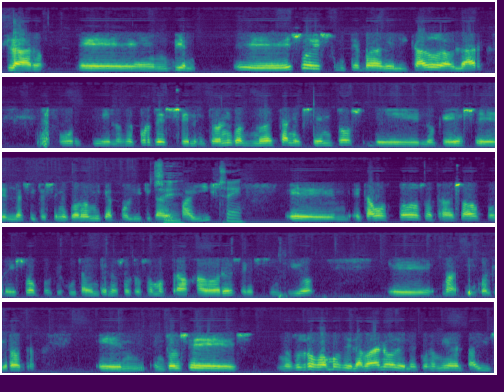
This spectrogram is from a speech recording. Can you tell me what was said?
Claro. Eh, bien, Eh, eso es un tema delicado de hablar porque los deportes electrónicos no están exentos de lo que es eh, la situación económica y política Sí. del país. Sí. Eh, estamos todos atravesados por eso, porque justamente nosotros somos trabajadores en ese sentido, eh, más que en cualquier otro. Eh, entonces, nosotros vamos de la mano de la economía del país.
